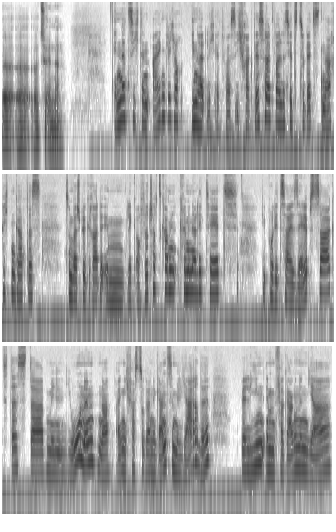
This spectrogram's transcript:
äh, äh, zu ändern. Ändert sich denn eigentlich auch inhaltlich etwas? Ich frage deshalb, weil es jetzt zuletzt Nachrichten gab, dass zum Beispiel gerade im Blick auf Wirtschaftskriminalität die Polizei selbst sagt, dass da Millionen, na eigentlich fast sogar eine ganze Milliarde, Berlin im vergangenen Jahr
